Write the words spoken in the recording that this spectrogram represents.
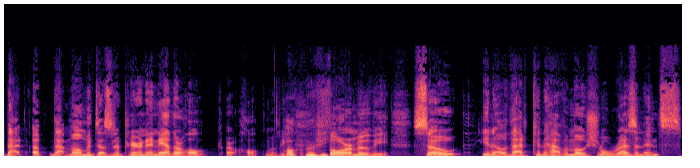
that uh, that moment doesn't appear in any other Hulk uh, Hulk movie, Hulk movie, Thor movie. So you know that can have emotional resonance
